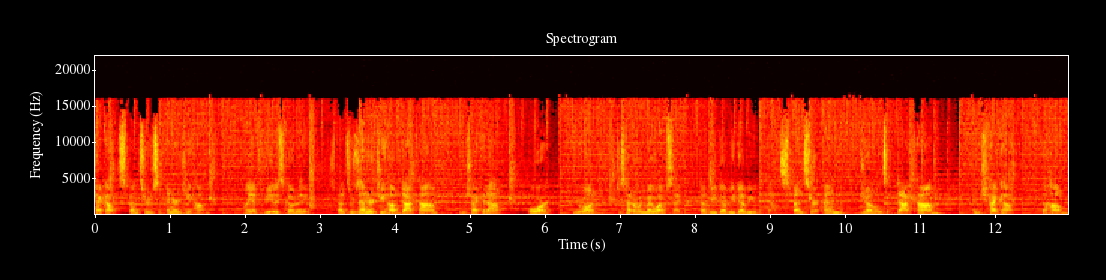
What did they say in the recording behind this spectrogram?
check out Spencer's Energy Hub. All you have to do is go to spencersenergyhub.com and check it out. Or if you want, just head over to my website, www.spencermjones.com, and check out the hub.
